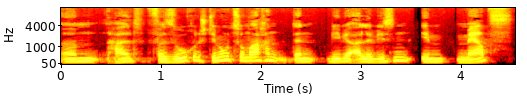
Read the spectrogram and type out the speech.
ähm, halt versuchen, Stimmung zu machen, denn wie wir alle wissen, im März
